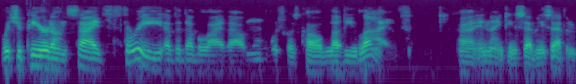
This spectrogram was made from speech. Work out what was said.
which appeared on side three of the double live album, which was called Love You Live uh, in 1977.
